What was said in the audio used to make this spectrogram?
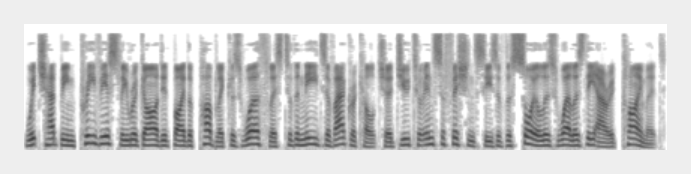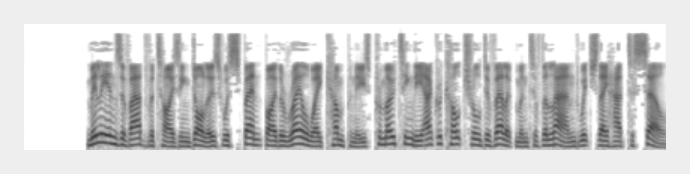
which had been previously regarded by the public as worthless to the needs of agriculture due to insufficiencies of the soil as well as the arid climate. Millions of advertising dollars were spent by the railway companies promoting the agricultural development of the land which they had to sell.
